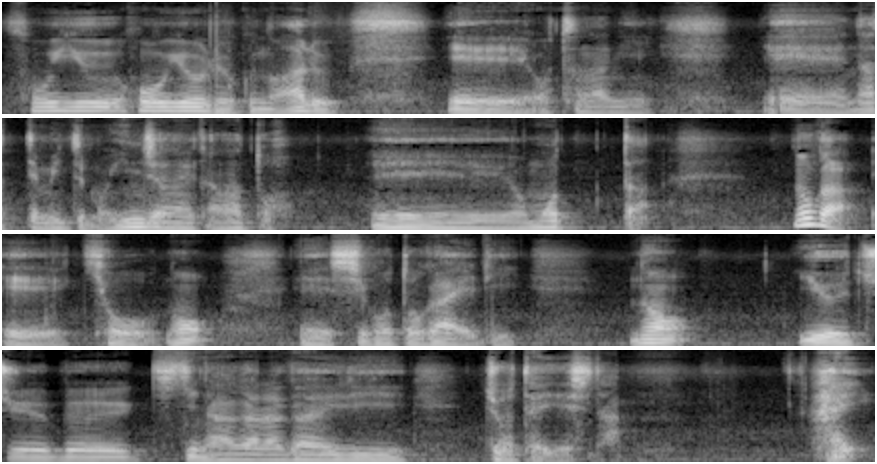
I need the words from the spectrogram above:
そういう包容力のある、えー、大人に、えー、なってみてもいいんじゃないかなと、えー、思ったのが、えー、今日の、えー、仕事帰りの YouTube 聞きながら帰り状態でした。はい。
